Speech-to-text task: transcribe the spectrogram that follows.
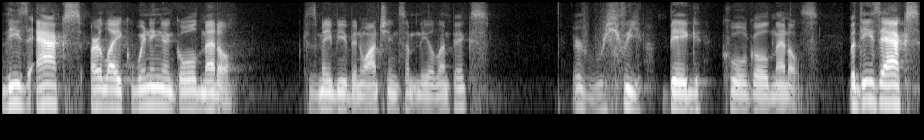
these acts are like winning a gold medal. Because maybe you've been watching some of the Olympics. They're really big, cool gold medals. But these acts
